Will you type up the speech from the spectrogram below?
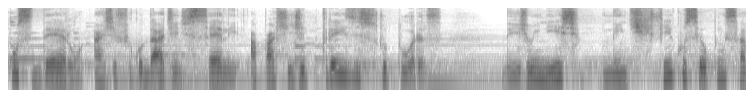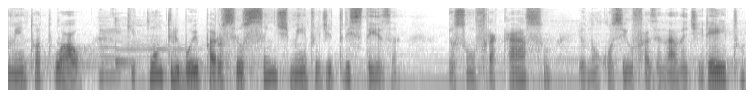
Considero as dificuldades de Sally a partir de três estruturas. Desde o início, identifico seu pensamento atual, que contribui para o seu sentimento de tristeza eu sou um fracasso, eu não consigo fazer nada direito,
